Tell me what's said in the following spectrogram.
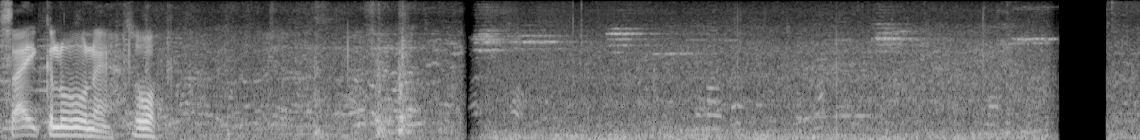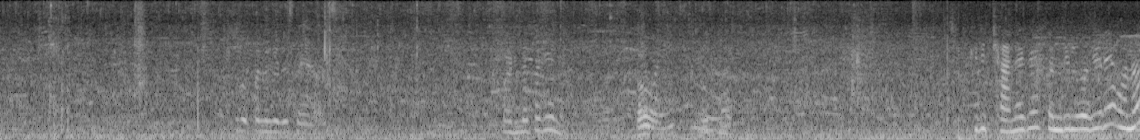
સાયકલું ને, જુઓ. पडलं तर हे हो. किती छान आहे काय? कंदील वगैरे हो ना?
